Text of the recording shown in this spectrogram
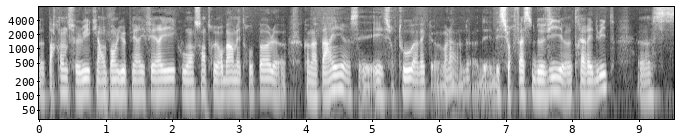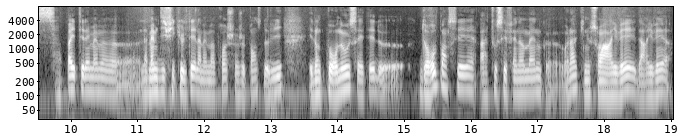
Euh, par contre, celui qui est en banlieue périphérique ou en centre urbain métropole, euh, comme à Paris, et surtout avec voilà, des, surfaces de vie très réduites, ça n'a pas été la même difficulté, la même approche, je pense, de vie. Et donc pour nous, ça a été de, repenser à tous ces phénomènes voilà, qui nous sont arrivés, d'arriver à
